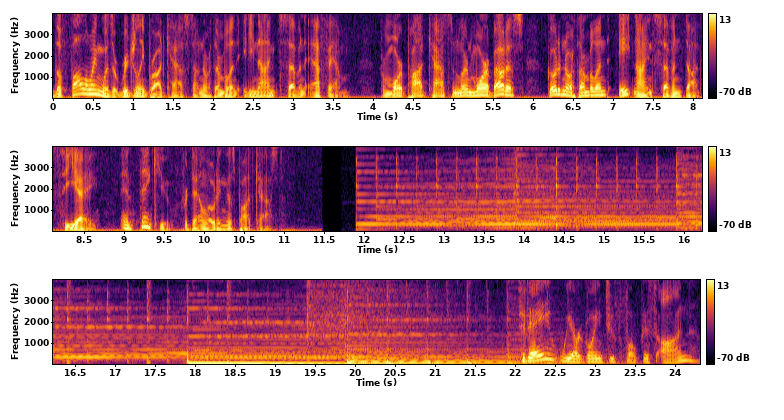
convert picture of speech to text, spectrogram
The following was originally broadcast on Northumberland 89.7 FM. For more podcasts and learn more about us, go to northumberland897.ca. And thank you for downloading this podcast. Today, we are going to focus on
